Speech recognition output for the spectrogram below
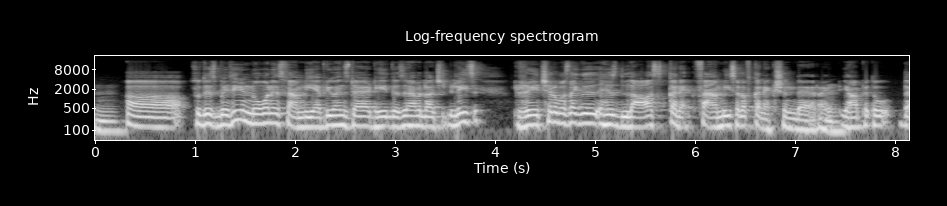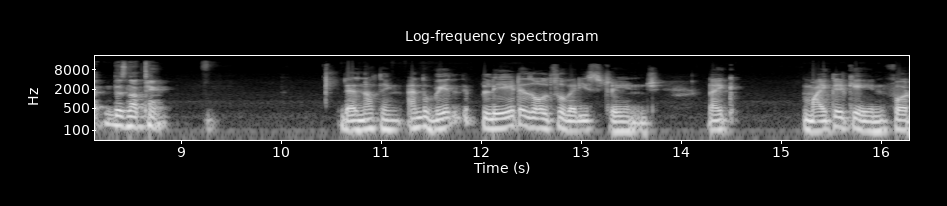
Mm. Uh, so there's basically no one in his family. Everyone's dead. He doesn't have a lunch. At least Rachel was like his last connect, family sort of connection there, right? Mm. Pe th- there's nothing. There's nothing. And the way that they play it is also very strange. Like Michael Caine, for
